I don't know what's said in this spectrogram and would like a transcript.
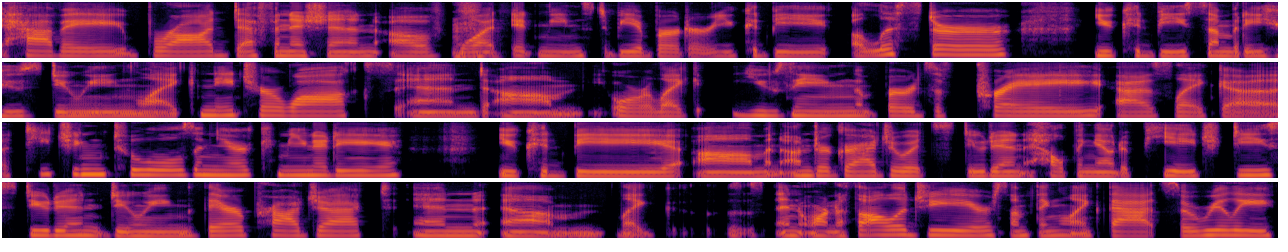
have a broad definition of mm-hmm. what it means to be a birder. You could be a lister, you could be somebody who's doing like nature walks and, um, or like using birds of prey as like uh, teaching tools in your community. You could be um, an undergraduate student helping out a PhD student doing their project in um, like in ornithology or something like that. So, really,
